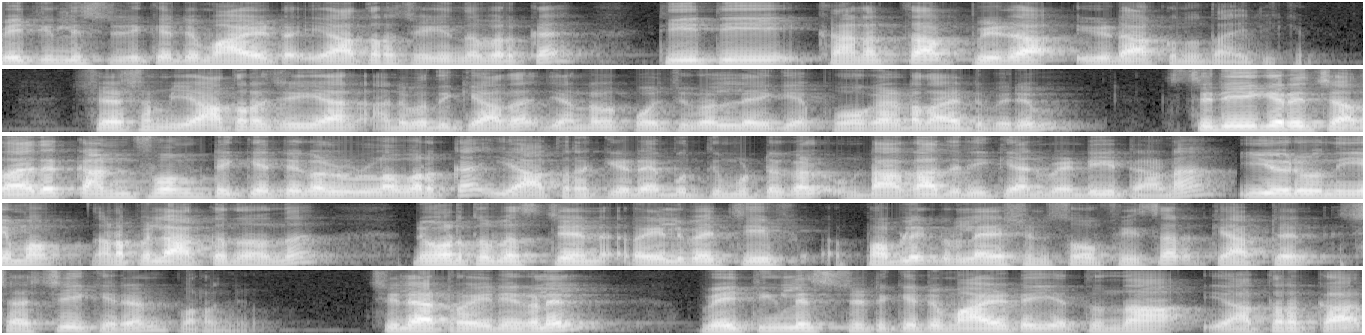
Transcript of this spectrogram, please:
വെയിറ്റിംഗ് ലിസ്റ്റ് ടിക്കറ്റുമായിട്ട് യാത്ര ചെയ്യുന്നവർക്ക് ടി ടി കനത്ത പിഴ ഈടാക്കുന്നതായിരിക്കും. ശേഷം യാത്ര ചെയ്യാൻ അനുവദിക്കാതെ ജനറൽ കോച്ചുകളിലേക്ക് പോകേണ്ടതായിട്ട് വരും. സ്ഥിരീകരിച്ച അതായത് കൺഫേം ടിക്കറ്റുകൾ ഉള്ളവർക്ക് യാത്രയ്ക്കിടെ ബുദ്ധിമുട്ടുകൾ ഉണ്ടാകാതിരിക്കാൻ വേണ്ടിയിട്ടാണ് ഈ ഒരു നിയമം നടപ്പിലാക്കുന്നതെന്ന് north western railway chief public relations officer captain Shashi Kiran പറഞ്ഞു. ചില ട്രെയിനുകളിൽ വെയിറ്റിംഗ് ലിസ്റ്റ് ടിക്കറ്റുമായിട്ട് എത്തുന്ന യാത്രക്കാർ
